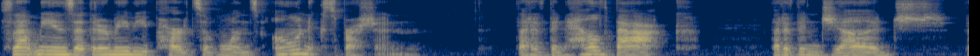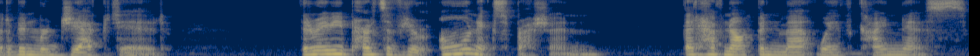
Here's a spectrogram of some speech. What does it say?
So that means that there may be parts of one's own expression that have been held back, that have been judged, that have been rejected. There may be parts of your own expression that have not been met with kindness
